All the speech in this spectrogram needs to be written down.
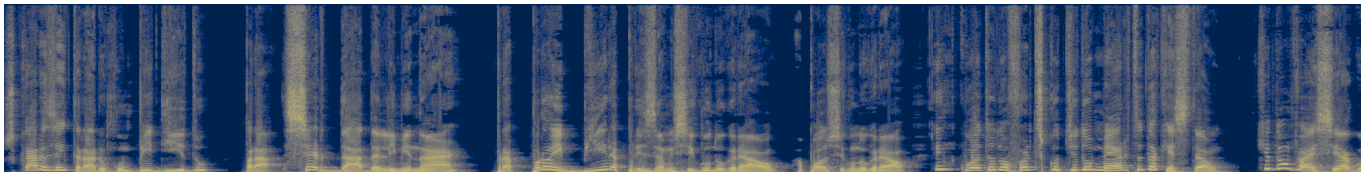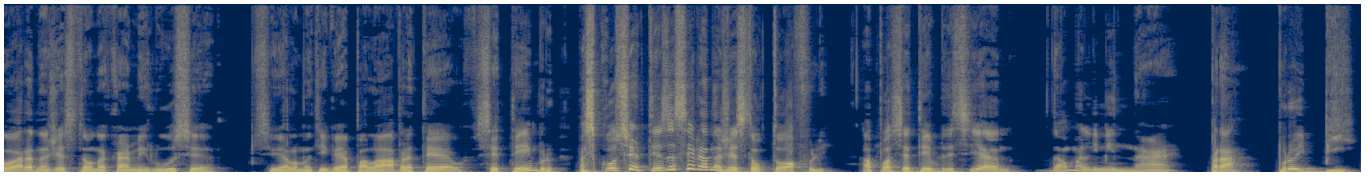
Os caras entraram com um pedido para ser dada liminar para proibir a prisão em segundo grau, após o segundo grau, enquanto não for discutido o mérito da questão. Que não vai ser agora na gestão da Carmen Lúcia, se ela mantiver a palavra até setembro, mas com certeza será na gestão Toffoli, após setembro desse ano. Dá uma liminar para proibir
